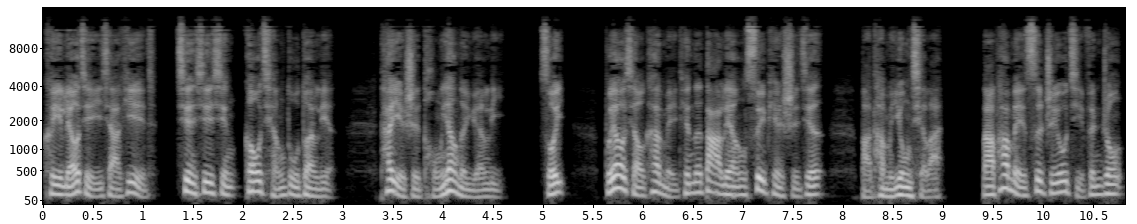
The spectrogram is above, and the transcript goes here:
可以了解一下 HIIT 间歇性高强度锻炼，它也是同样的原理。所以不要小看每天的大量碎片时间，把它们用起来，哪怕每次只有几分钟，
